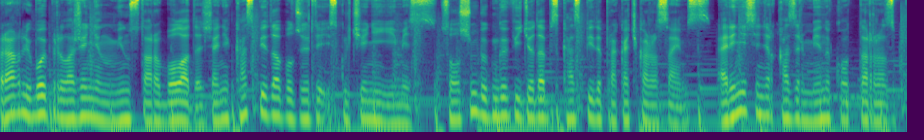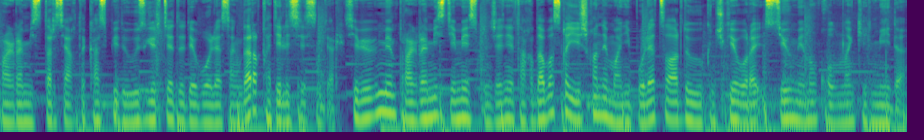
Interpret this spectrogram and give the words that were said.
Бірақ любой приложениенің минустары болады және каспида бұл жерде исключение емес. Сол үшін бүгінгі видеода біз каспиді прокачка жасаймыз. Әрине сендер қазір мені кодтар жазып программисттер сияқты каспиді өзгертеді деп ойласаңдар қателесесіңдер. Себебі мен программист емеспін және тағы да басқа ешқандай манипуляцияларды өкінішке орай істеу менің қолымнан келмейді.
